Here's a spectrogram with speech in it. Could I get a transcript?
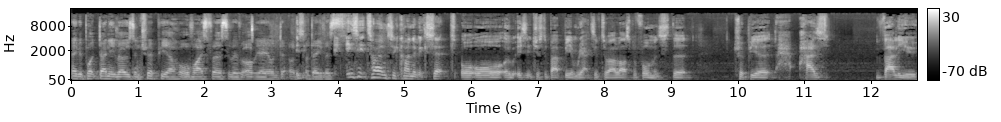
Maybe put Danny Rose and Trippier, or vice versa with Aurier or, or, Is or it- Davies. Is it time to kind of accept, or, or, is it just about being reactive to our last performance that Trippier has value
